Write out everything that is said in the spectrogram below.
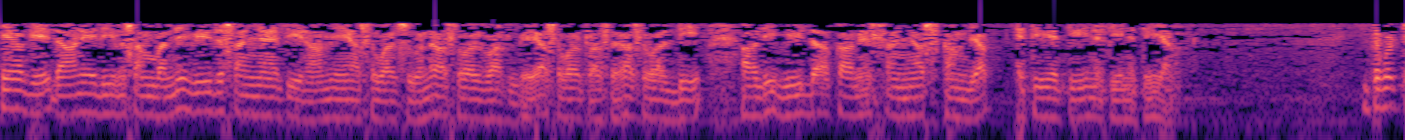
ඒ වගේ දානයේ දීම සම්බන්ධයෙන් විවිධ සංඥා තියෙනවා. මේ අසවල් සුවඳ, අසවල් වර්ගය, අසවල් රස, අසවල් දී ආදී විවිධ ආකාරයේ සංඥා ස්කන්ධයක් ඇති ඇති නැති නැති යනවා. එතකොට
